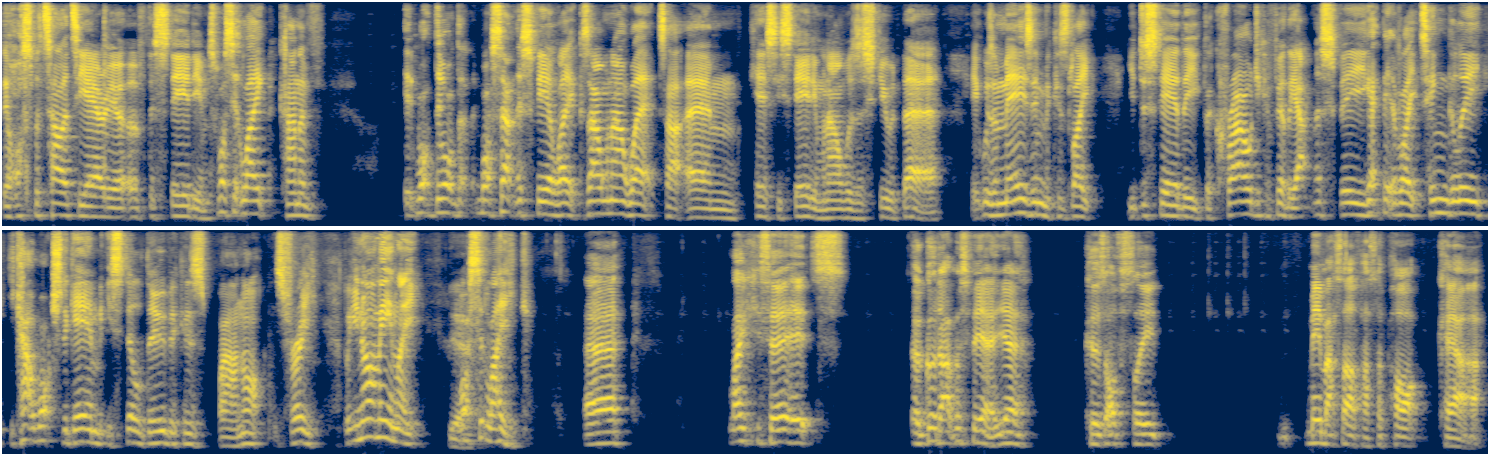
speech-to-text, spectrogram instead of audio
the hospitality area of the stadiums. What's it like? Kind of. It, what, the, what what's the atmosphere like? Because I, when I worked at um, KC Stadium when I was a steward there, it was amazing because like you just hear the the crowd, you can feel the atmosphere, you get a bit of like tingly. You can't watch the game, but you still do because why not? It's free. But you know what I mean? Like, Yeah. what's it like? Uh, like you say, it's a good atmosphere, yeah. Because obviously, me myself, I support KR.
